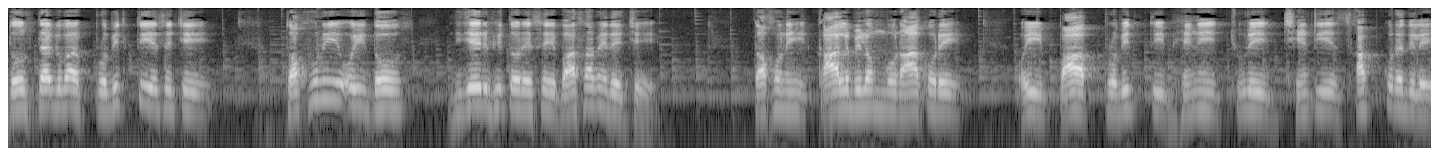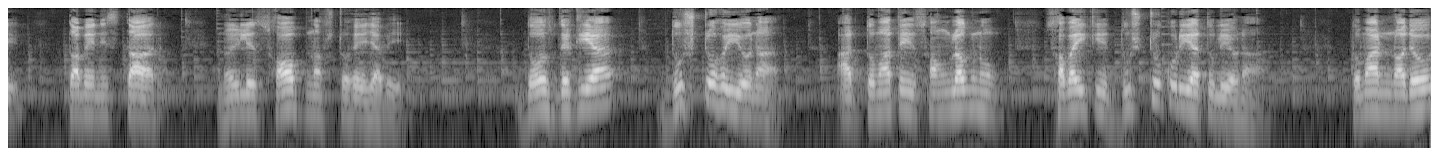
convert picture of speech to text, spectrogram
দোষ দেখবার প্রবৃত্তি এসেছে, তখনই ওই দোষ নিজের ভিতর এসে বাসা মেরেছে তখনই কাল বিলম্ব না করে ওই পাপ প্রবৃত্তি ভেঙে, চুরে, ছেঁটিয়ে সাফ করে দিলে তবে নিস্তার, নইলে সব নষ্ট হয়ে যাবে। দোষ দেখিয়া দুষ্ট হইও না, আর তোমাতে সংলগ্ন সবাইকে দুষ্ট করিয়া তুলিও না। তোমার নজর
